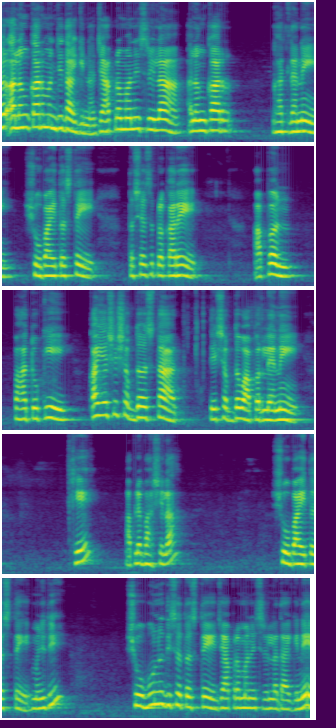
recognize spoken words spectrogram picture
तर अलंकार म्हणजे दागिना. ज्याप्रमाणे स्त्रीला अलंकार घातल्याने शोभा येत असते तशाच प्रकारे आपण पाहतो की काही असे शब्द असतात ते शब्द वापरल्याने हे आपल्या भाषेला शोभा येत असते. म्हणजे ती शोभून दिसत असते ज्याप्रमाणे स्त्रीला दागिने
